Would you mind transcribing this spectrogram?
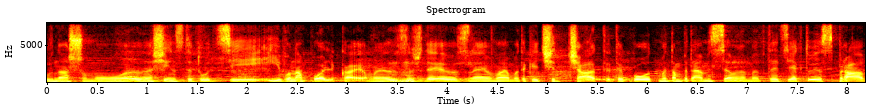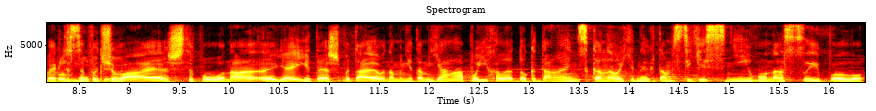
в нашому в нашій інституції, і вона полька. Ми mm-hmm. завжди з нею маємо такий чит-чат. Типу, от ми там питаємося, вона мене питається, як твої справи, як Розмовки. ти себе почуваєш? Типу, вона е, я її теж питаю. Вона мені там я поїхала до Гданська на вихідних, там стільки снігу насипало,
